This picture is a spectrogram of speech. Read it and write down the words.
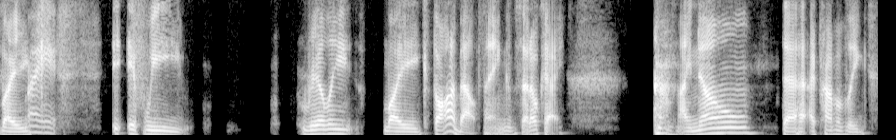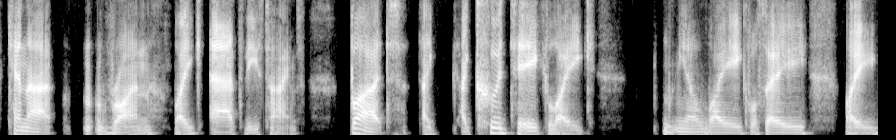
like Right. if we really like thought about things and said, okay, I know that I probably cannot run like at these times, but I I could take like you know like we'll say like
